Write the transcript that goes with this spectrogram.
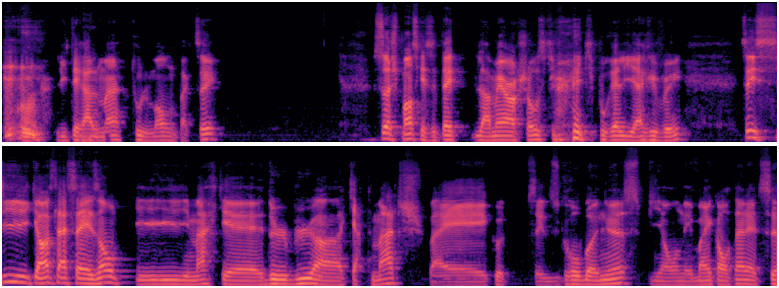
Littéralement, tout le monde. Fait ça, je pense que c'est peut-être la meilleure chose qui, pourrait lui arriver. Tu sais, s'il commence la saison et il marque euh, deux buts en quatre matchs, ben écoute, c'est du gros bonus, puis on est bien content de ça.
